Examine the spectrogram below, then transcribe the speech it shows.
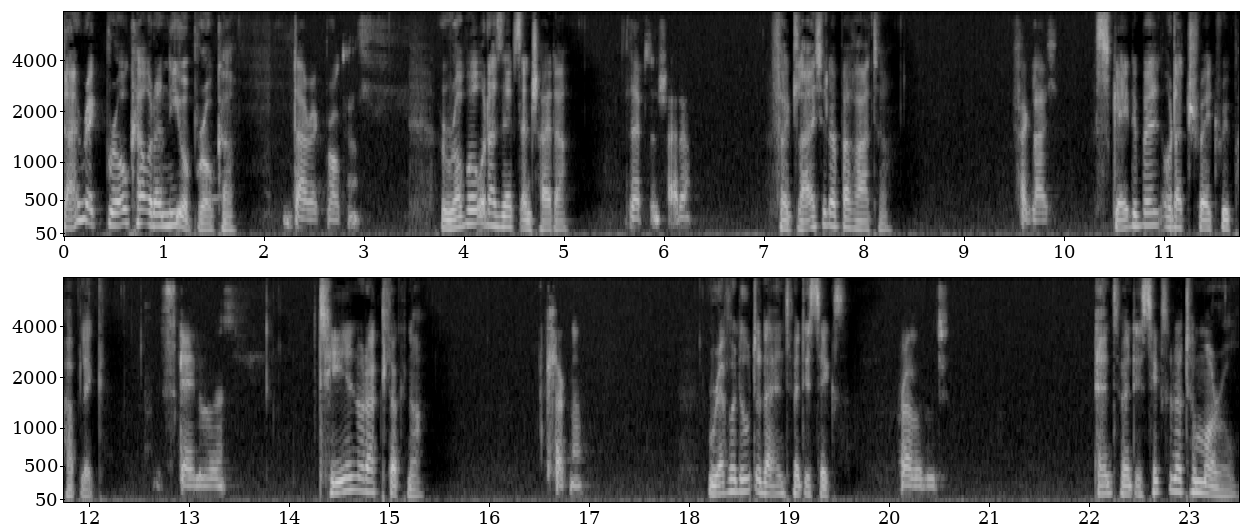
Direct Broker oder Neo Broker? Direct Broker. Robo oder Selbstentscheider? Selbstentscheider. Vergleich oder Berater? Vergleich. Scalable oder Trade Republic? Scalable. Thelen oder Klöckner? Klöckner. Revolut oder N26? Revolut. N26 oder Tomorrow?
